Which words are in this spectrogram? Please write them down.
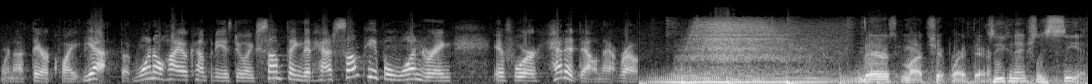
we're not there quite yet, but one Ohio company is doing something that has some people wondering if we're headed down that road. There's my chip right there. So you can actually see it.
